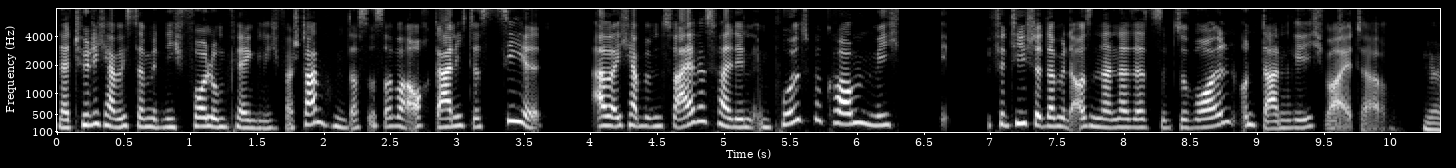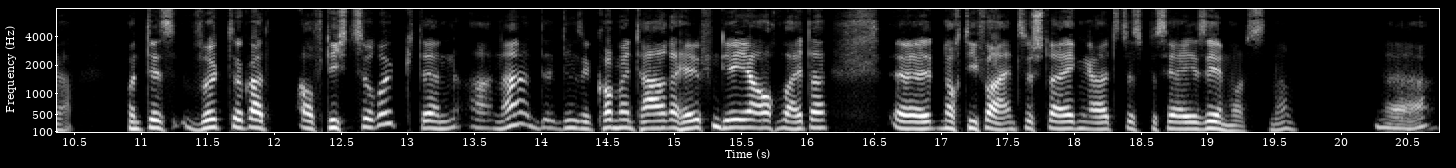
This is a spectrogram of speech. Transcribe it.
Natürlich habe ich es damit nicht vollumfänglich verstanden. Das ist aber auch gar nicht das Ziel. Aber ich habe im Zweifelsfall den Impuls bekommen, mich vertiefter damit auseinandersetzen zu wollen und dann gehe ich weiter. Ja. Und das wirkt sogar auf dich zurück, denn äh, na, diese Kommentare helfen dir ja auch weiter, äh, noch tiefer einzusteigen, als du es bisher gesehen hast. Ne? Ja.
